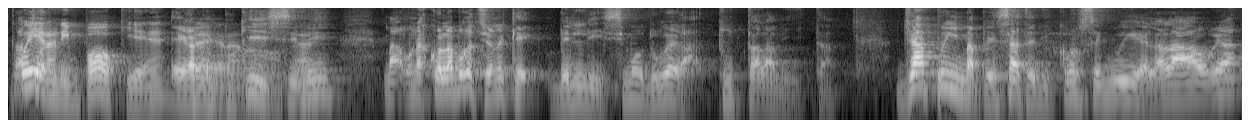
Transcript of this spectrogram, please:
Tra Poi erano in pochi, eh? erano Cioè, in pochissimi, eh. Ma una collaborazione che, bellissimo, durerà tutta la vita. Già prima, pensate, di conseguire la laurea,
